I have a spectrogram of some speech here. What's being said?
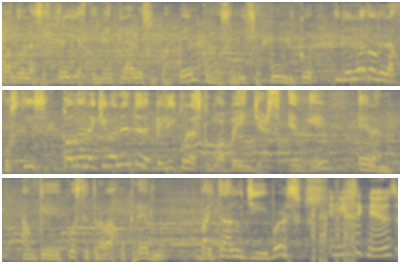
cuando las estrellas tenían claro su papel como servicio público y del lado de la justicia. Cuando el equivalente de películas como Avengers Endgame eran, aunque cueste trabajo creerlo, Vitalogy versus. In music news,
